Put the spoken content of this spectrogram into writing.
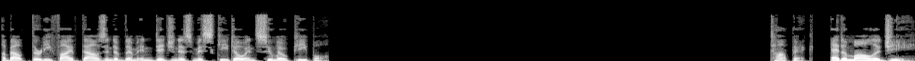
about 35,000 of them indigenous Miskito and Sumo people. Etymology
